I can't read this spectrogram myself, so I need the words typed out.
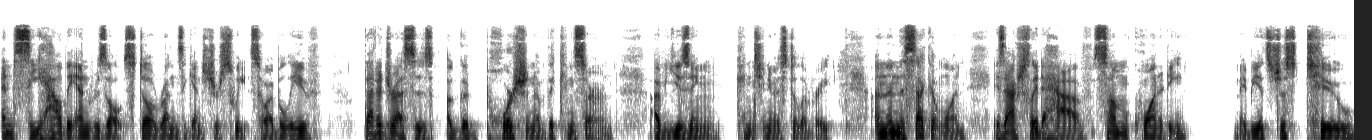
and see how the end result still runs against your suite. So I believe that addresses a good portion of the concern of using continuous delivery. And then the second one is actually to have some quantity, maybe it's just two,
